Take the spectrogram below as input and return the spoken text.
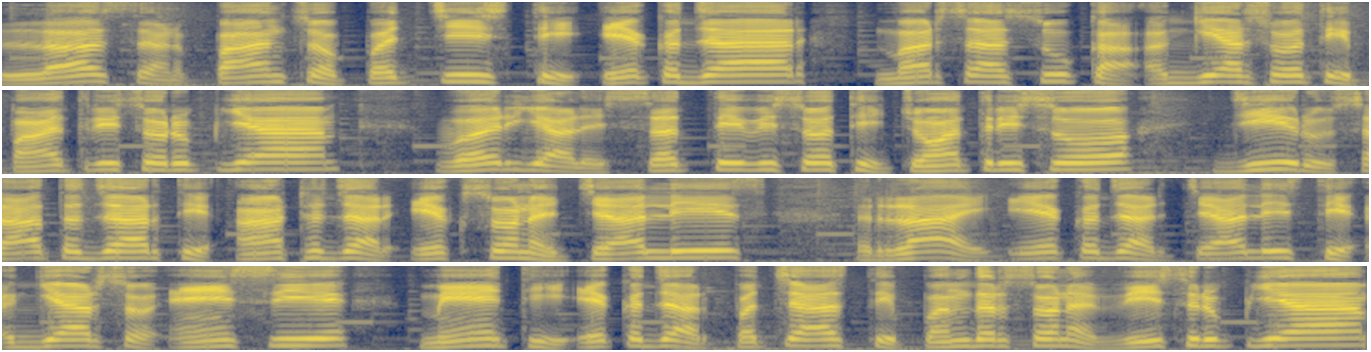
લસણ પાંચસો પચીસથી એક હજાર મરસા સૂકા અગિયારસોથી પાંત્રીસો રૂપિયા વરિયાળી સત્યાવીસોથી ચોત્રીસો, જીરું સાત હજારથી આઠ હજાર એકસો ને ચાલીસ રાય એક હજાર ચાલીસથી અગિયારસો એંસી મેથી એક હજાર પચાસથી પંદરસો ને વીસ રૂપિયા,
